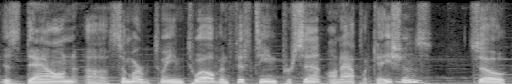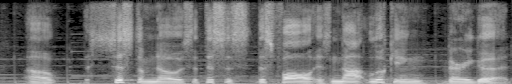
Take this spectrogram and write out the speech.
is down uh, somewhere between 12 and 15 percent on applications. Mm-hmm. So uh, the system knows that this is this fall is not looking very good,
